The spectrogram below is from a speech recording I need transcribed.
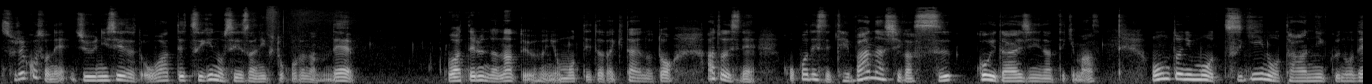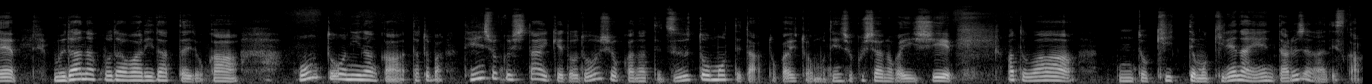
それこそね12星座で終わって次の星座に行くところなので終わってるんだなというふうに思っていただきたいのと、あとですね、ここですね、手放しがすっごい大事になってきます。本当にもう次のターンに行くので、無駄なこだわりだったりとか、本当になんか例えば転職したいけどどうしようかなってずっと思ってたとかいう人はもう転職しちゃうのがいいしあとは、うんと、切っても切れない縁ってあるじゃないですか。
